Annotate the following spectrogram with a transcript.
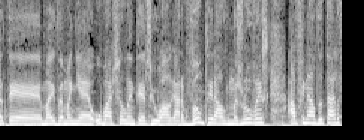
até meio da manhã. O Baixo Alentejo e o Algarve vão ter algumas nuvens. Ao final da tarde,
